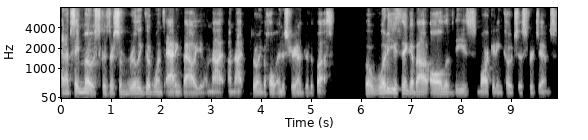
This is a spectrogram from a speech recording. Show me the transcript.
and I'm saying most because there's some really good ones adding value. I'm not I'm not throwing the whole industry under the bus. But what do you think about all of these marketing coaches for gyms?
